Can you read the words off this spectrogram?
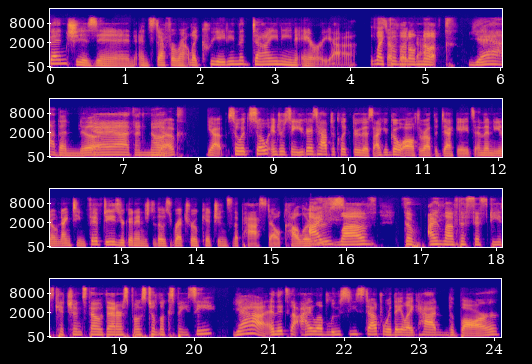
Always look hung. messy. Always yeah look messy. yeah and then they also started putting like benches in and stuff around like creating the dining area Like the stuff like little nook. yeah the nook Yeah, the nook. Yeah. So it's so interesting. You guys have to click through this. I could go all throughout the decades. And then, you know, 1950s, you're getting into those retro kitchens, the pastel colors. I love the I love the 50s kitchens though that are supposed to look spacey. yeah. And it's the I Love Lucy stuff where they like had the bar.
